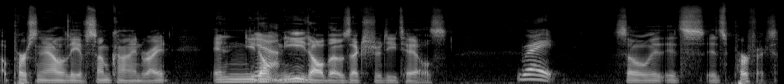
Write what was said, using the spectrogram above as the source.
a personality of some kind, right? And you Yeah. don't need all those extra details. Right. So it, it's it's perfect.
